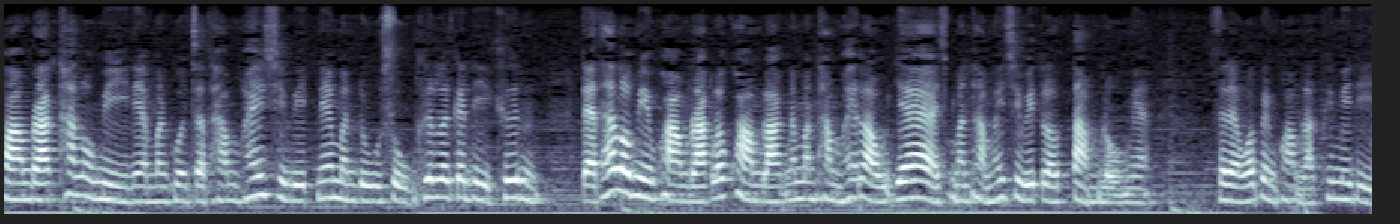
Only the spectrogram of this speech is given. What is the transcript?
ความรักถ้าเรามีเนี่ยมันควรจะทำให้ชีวิตเนี่ยมันดูสูงขึ้นแล้วก็ดีขึ้น แต่ถ้าเรามีความรักแล้วความรักนั้นมันทำให้เราแย่ มันทำให้ชีวิตเราต่ำลงเนี่ยแสดงว่าเป็นความรักที่ไม่ดี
